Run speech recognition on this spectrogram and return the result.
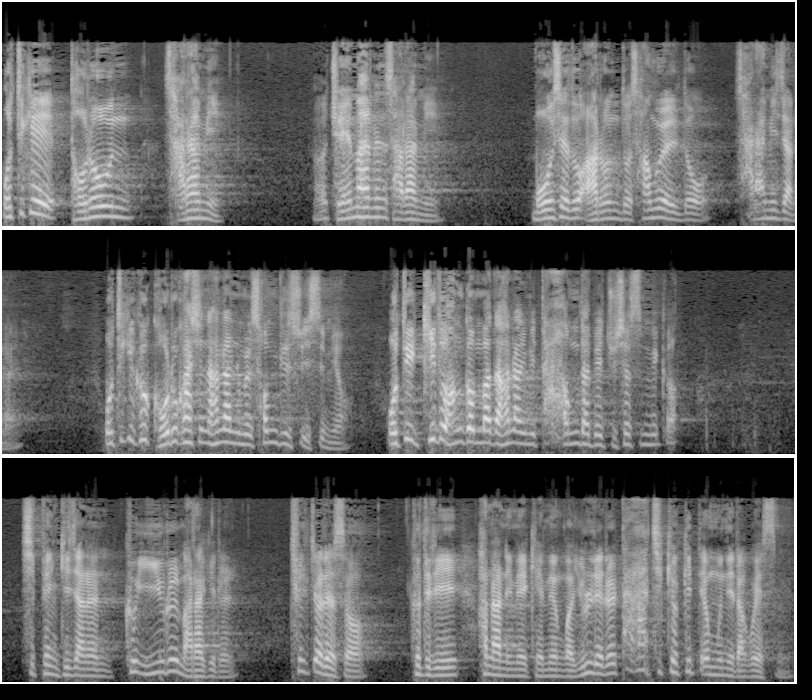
어떻게 더러운 사람이 어, 죄 많은 사람이 모세도 아론도 사무엘도 사람이잖아요. 어떻게 그 거룩하신 하나님을 섬길 수 있으며 어떻게 기도한 것마다 하나님이 다 응답해 주셨습니까? 시편 기자는 그 이유를 말하기를 7절에서 그들이 하나님의 계명과 윤례를 다 지켰기 때문이라고 했습니다.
